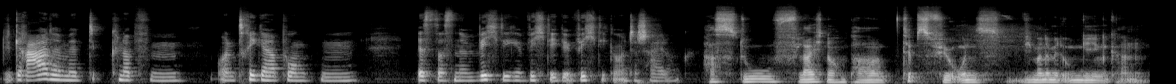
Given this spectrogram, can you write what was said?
gerade mit Knöpfen und Triggerpunkten ist das eine wichtige, wichtige, wichtige Unterscheidung. Hast du vielleicht noch ein paar Tipps für uns, wie man damit umgehen kann?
